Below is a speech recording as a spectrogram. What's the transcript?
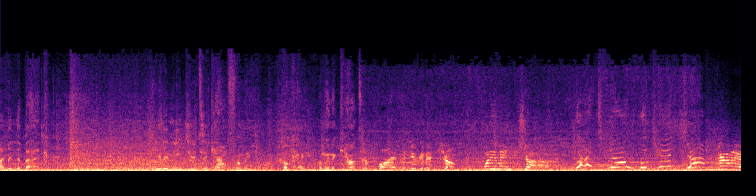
I'm in the back. I'm gonna need you to count for me. Okay, I'm gonna count to five and you're gonna jump. What do you mean, jump? What? No, we can't jump!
